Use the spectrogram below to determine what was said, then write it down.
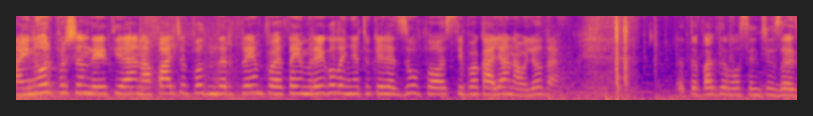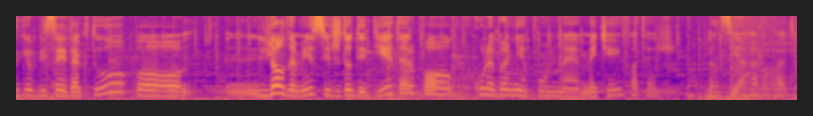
Ajnur përshëndetje, na fal që po të ndërpresim, po e thyejmë rregullën, je tuj e lexu, po si po kalon, a u lodhe? Të paktën mos incizohet kjo biseda këtu, po lodhemi si çdo ditë tjetër, po kur e bën një punë me, me qejf, atëherë lodhësia harrohet.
